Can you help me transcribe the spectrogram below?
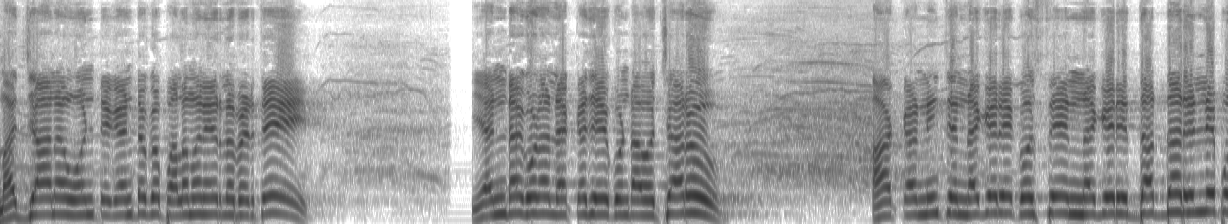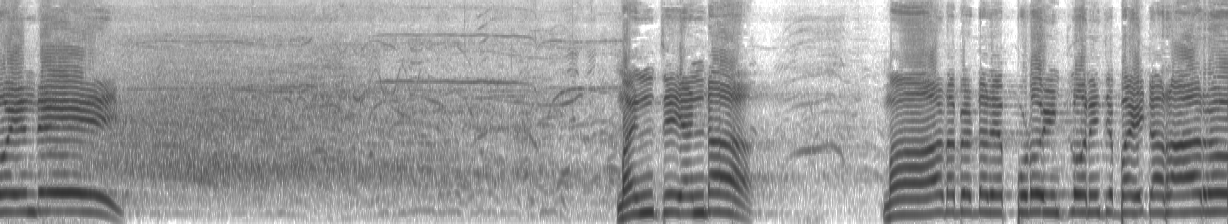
మధ్యాహ్నం ఒంటి గంటకు పలమనేరులో పెడితే ఎండ కూడా లెక్క చేయకుండా వచ్చారు. అక్కడి నుంచి నగిరికి వస్తే నగిరి దద్దరిల్లిపోయింది మంచి ఎండ. మా ఆడబిడ్డలు ఎప్పుడూ ఇంట్లో నుంచి బయట రారు.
